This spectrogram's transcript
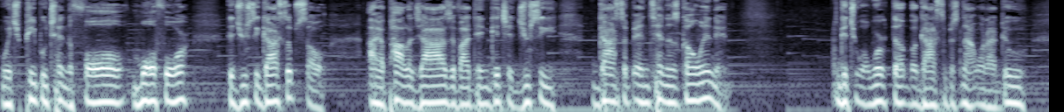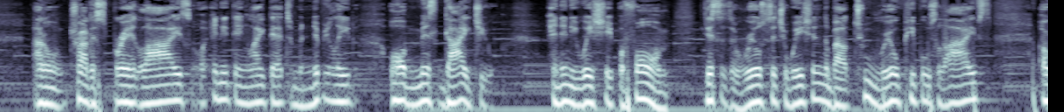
which people tend to fall more for the juicy gossip. So I apologize if I didn't get your juicy gossip antennas going and get you all worked up, but gossip is not what I do. I don't try to spread lies or anything like that to manipulate or misguide you in any way, shape, or form. This is a real situation about two real people's lives. a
